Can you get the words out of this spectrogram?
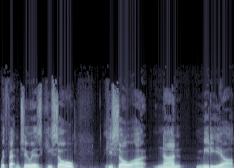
with Fenton too is he's so he's so uh, non media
